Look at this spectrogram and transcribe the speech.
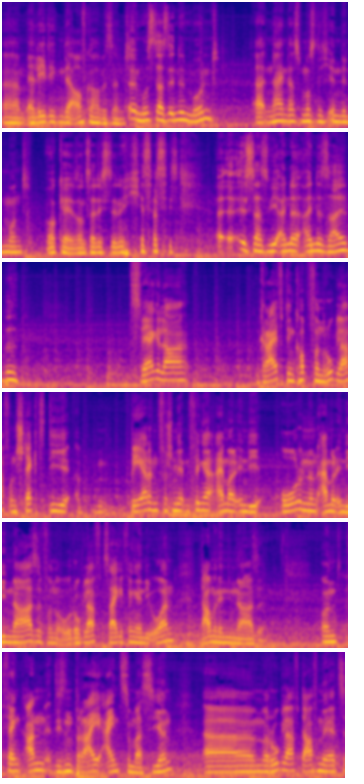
ähm, erledigende Aufgabe sind. Äh, muss das in den Mund? Äh, nein, das muss nicht in den Mund. Okay, sonst hätte ich es dir nicht jetzt als äh, Ist das wie eine, eine Salbe? Zwergelar greift den Kopf von Roglaf und steckt die bärenverschmierten Finger einmal in die Ohren und einmal in die Nase von Roglaf. Zeigefinger in die Ohren, Daumen in die Nase. Und fängt an, diesen Brei einzumassieren. Ähm, Roglaf darf mir jetzt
